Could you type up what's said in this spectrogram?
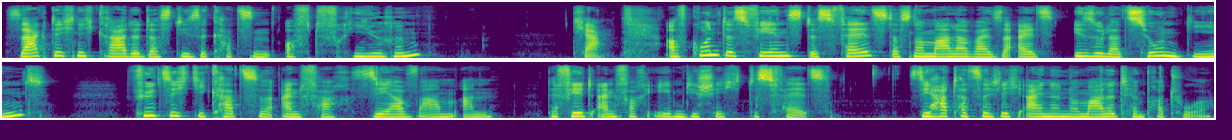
Sagte ich nicht gerade, dass diese Katzen oft frieren? Tja, aufgrund des Fehlens des Fells, das normalerweise als Isolation dient, fühlt sich die Katze einfach sehr warm an. Da fehlt einfach eben die Schicht des Fells. Sie hat tatsächlich eine normale Temperatur.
